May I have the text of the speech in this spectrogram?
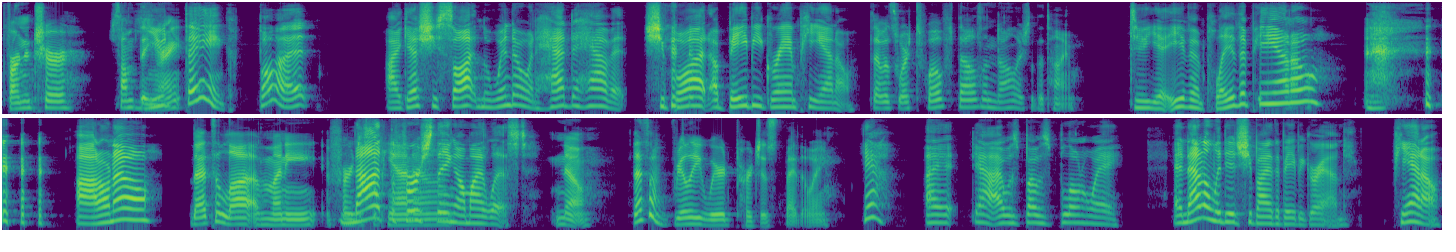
furniture, something, You'd right? think, but I guess she saw it in the window and had to have it. She bought a baby grand piano. that was worth twelve thousand dollars at the time. Do you even play the piano? I don't know. That's a lot of money for Not the first thing on my list. No, that's a really weird purchase, by the way. Yeah. I yeah, I was I was blown away. And not only did she buy the baby grand piano,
